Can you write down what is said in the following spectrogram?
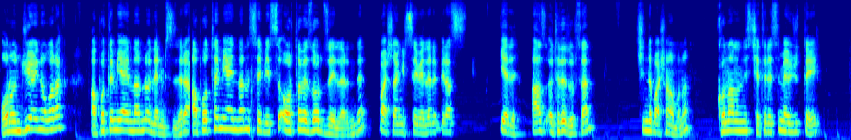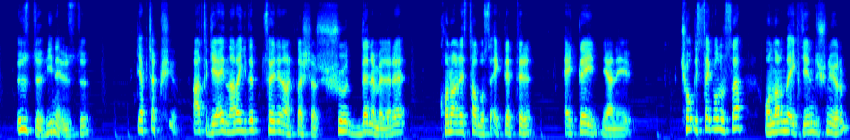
10. yayın olarak Apotemi yayınlarını öneririm sizlere. Apotemi yayınlarının seviyesi orta ve zor düzeylerinde. Başlangıç seviyeleri biraz geri. Az ötede dur sen. Şimdi başlama bunu. Konu analiz çetelesi mevcut değil. Üzdü. Yine üzdü. Yapacak bir şey yok. Artık yayınlara gidip söyleyin arkadaşlar. Şu denemelere konu analiz tablosu eklettirin. Ekleyin. Yani çok istek olursa onların da ekleyeceğini düşünüyorum.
